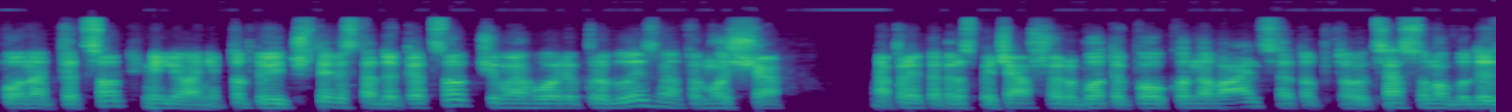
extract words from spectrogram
понад 500 мільйонів. Тобто від 400 до 500, Чому я говорю приблизно, тому що, наприклад, розпочавши роботи по Коновальця, тобто ця сума буде е,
